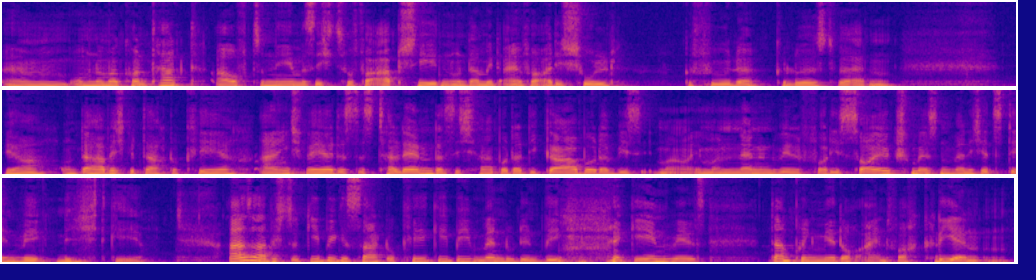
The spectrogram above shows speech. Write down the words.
ähm, um nochmal Kontakt aufzunehmen, sich zu verabschieden und damit einfach auch die Schuldgefühle gelöst werden. Ja, und da habe ich gedacht, okay, eigentlich wäre ja das das Talent, das ich habe, oder die Gabe, oder wie es immer, immer nennen will, vor die Säule geschmissen, wenn ich jetzt den Weg nicht gehe. Also habe ich zu Gibi gesagt, okay, Gibi, wenn du den Weg nicht mehr gehen willst, dann bring mir doch einfach Klienten.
